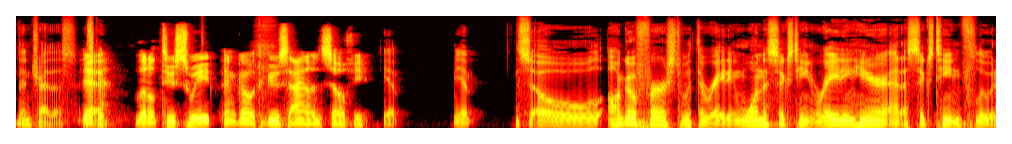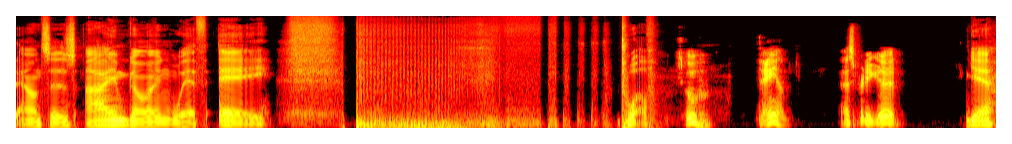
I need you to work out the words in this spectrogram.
then try this. It's yeah. good. Little too sweet, then go with Goose Island Sofie. Yep. Yep. So I'll go first with the rating. 1 to 16 rating here at a 16 fluid ounces. I am going with a 12. Ooh. Damn. That's pretty good. Yeah.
